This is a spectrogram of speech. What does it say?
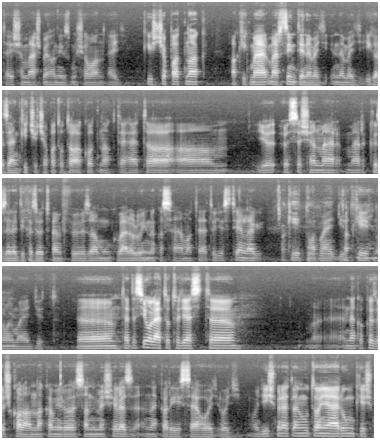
teljesen más mechanizmusa van egy kis csapatnak, akik már, már szintén nem egy, nem egy igazán kicsi csapatot alkotnak, tehát a, a, összesen már, már közeledik az 50 fő a munkavállalóinknak a száma, tehát hogy ez tényleg... A két norma együtt. A két norma együtt. Tehát ezt jól látod, hogy ezt ennek a közös kalannak, amiről Szandi mesél, ez ennek a része, hogy, hogy, hogy ismeretlen úton járunk, és,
